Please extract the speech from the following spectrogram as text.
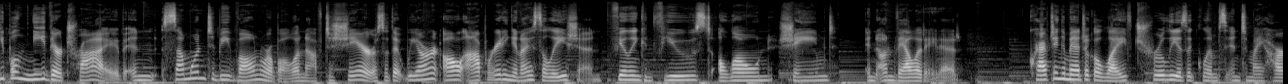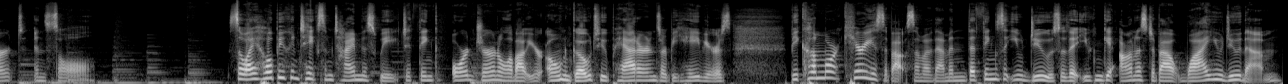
People need their tribe and someone to be vulnerable enough to share so that we aren't all operating in isolation, feeling confused, alone, shamed, and unvalidated. Crafting a Magical Life truly is a glimpse into my heart and soul. So I hope you can take some time this week to think or journal about your own go to patterns or behaviors. Become more curious about some of them and the things that you do so that you can get honest about why you do them.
